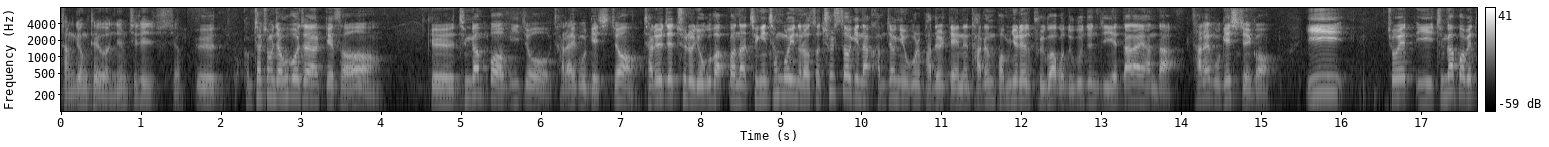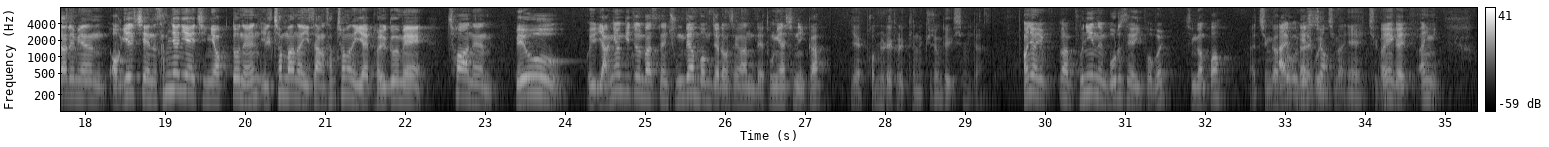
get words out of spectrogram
장경태 의원님 질의해 주시죠. 그 검찰총장 후보자께서 그 증감법 2조 잘 알고 계시죠? 자료 제출을 요구받거나 증인 참고인으로서 출석이나 감정 요구를 받을 때에는 다른 법률에도 불구하고 누구든지에 따라야 한다. 잘 알고 계시죠 이거? 이 조의 이 증감법에 따르면 어길 시에는 3년 이하의 징역 또는 1천만 원 이상 3천만 원 이하의 벌금에 처하는 매우 양형 기준 봤을 땐 중대한 범죄라고 생각하는데 동의하십니까? 예, 법률에 그렇게는 규정되어 있습니다. 아니요, 그러니까 본인은 모르세요 이 법을 증감법? 아, 증가법은 알고 알고, 계시죠? 있지만 예, 지금 아니 그러니까 아니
